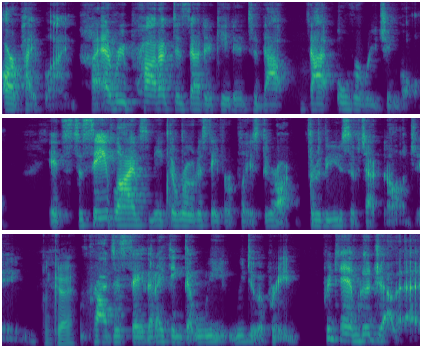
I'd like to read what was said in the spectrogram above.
our pipeline. Every product is dedicated to that that overreaching goal it's to save lives, make the road a safer place through our, through the use of technology. Okay. I'm proud to say that I think that we we do a pretty pretty damn good job at it.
